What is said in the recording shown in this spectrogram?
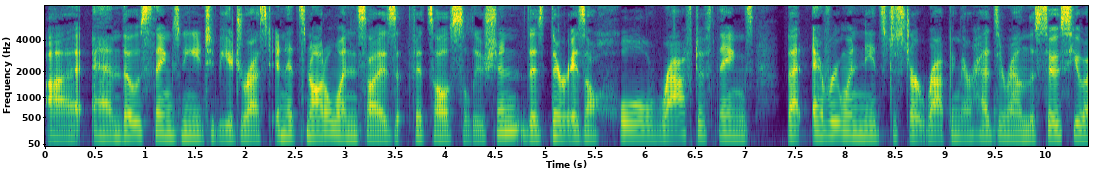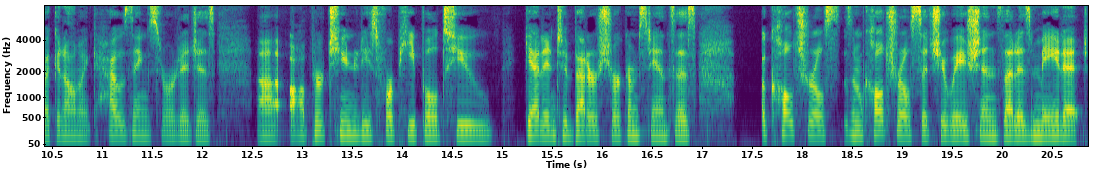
uh, and those things need to be addressed. And it's not a one size fits all solution. This, there is a whole raft of things that everyone needs to start wrapping their heads around the socioeconomic housing shortages, uh, opportunities for people to get into better circumstances a cultural some cultural situations that has made it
